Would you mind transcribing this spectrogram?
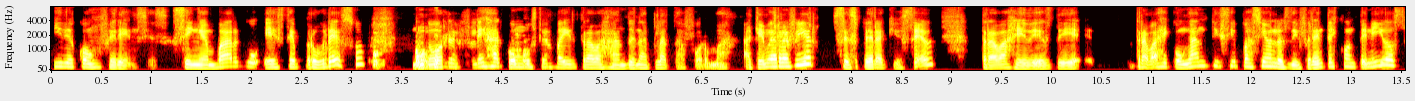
videoconferencias. Sin embargo, este progreso no refleja cómo usted va a ir trabajando en la plataforma. ¿A qué me refiero? Se espera que usted trabaje desde trabaje con anticipación los diferentes contenidos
